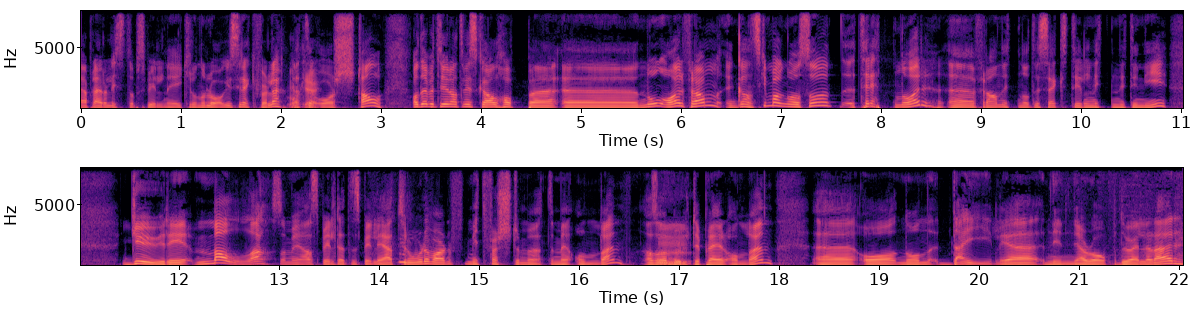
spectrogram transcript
jeg pleier å liste opp spillene i kronologisk rekkefølge etter årstall. Og det betyr at vi skal hoppe eh, noen år fram. Ganske mange også. 13 år. eh, fra 1986 til 1999. Guri malla så mye jeg har spilt dette spillet. Jeg tror det var mitt første møte med online. Altså multiplayer online. eh, og noen deilige ninja rope-dueller der.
